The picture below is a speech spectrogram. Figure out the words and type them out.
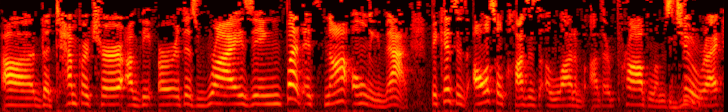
uh, the temperature of the earth is rising, but it's not only that, because it also causes a lot of other problems too, right?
